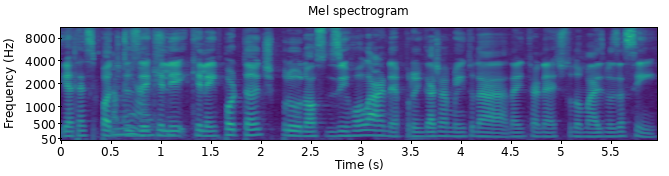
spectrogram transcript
E até se pode Também dizer acho. que ele, que ele é importante pro nosso desenrolar, né? Pro engajamento na, na internet e tudo mais, mas assim.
